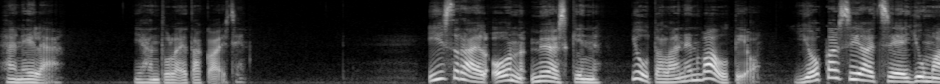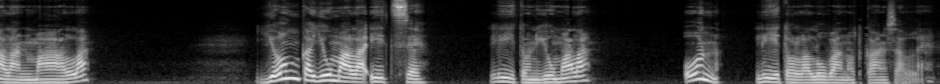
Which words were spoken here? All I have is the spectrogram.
Hän elää ja hän tulee takaisin. Israel on myöskin juutalainen valtio, joka sijaitsee Jumalan maalla, jonka Jumala itse liiton Jumala, on liitolla luvannut kansalleen.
